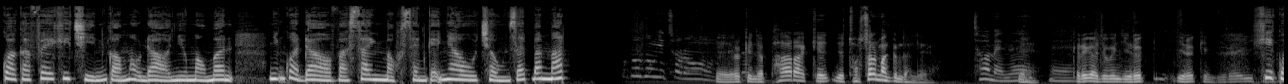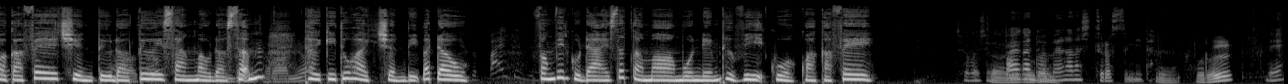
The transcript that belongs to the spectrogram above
Quả cà phê khi chín có màu đỏ như màu mận, những quả đỏ và xanh mọc xen kẽ nhau trông rất bắt mắt. 포도송이처럼 예, 이렇게 이제 파랗게 이제 좁쌀만큼 달려요. 처음에는. 예. 네. 그래가지고 이제 이렇게 이렇게 이제 이런 Khi quả cà phê chuyển từ đỏ tươi sang màu đỏ sẫm, thời kỳ thu hoạch chuẩn bị bắt đầu. Phóng viên của đài rất tò mò muốn nếm thử vị của quả cà phê. 제가 지금 빨간 열매 하나씩 들었습니다. 예, 이거를 네.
